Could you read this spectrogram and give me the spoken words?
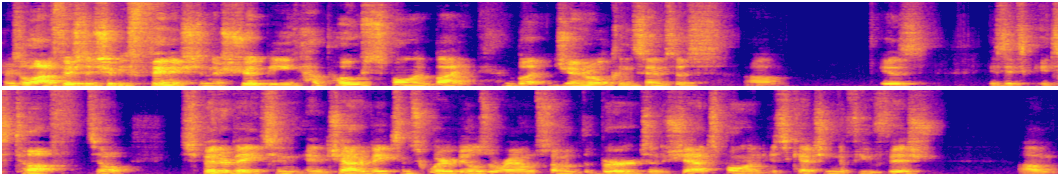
There's a lot of fish that should be finished, and there should be a post-spawn bite. But general consensus um, is is it's it's tough. So spinner baits and, and chatterbaits and square bills around some of the birds and the shad spawn is catching a few fish. Um,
